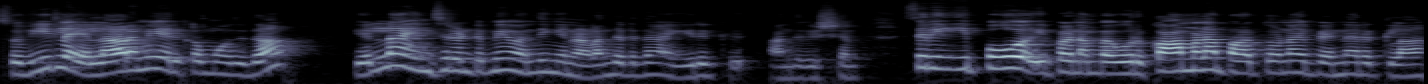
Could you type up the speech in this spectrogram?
ஸோ வீட்டில் எல்லாருமே இருக்கும்போது தான் எல்லா இன்சிடென்ட்டுமே வந்து இங்கே நடந்துட்டு தான் இருக்கு அந்த விஷயம். சரி இப்போ இப்போ நம்ம ஒரு காமனாக பார்த்தோம்னா இப்போ என்ன இருக்கலாம்?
